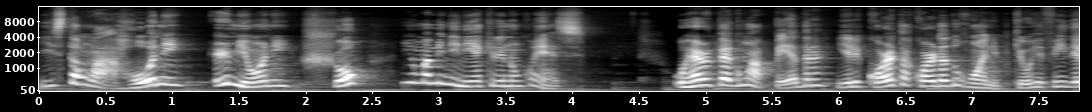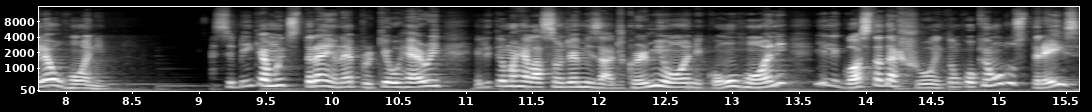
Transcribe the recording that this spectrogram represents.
e estão lá Rony, Hermione, Cho e uma menininha que ele não conhece. O Harry pega uma pedra e ele corta a corda do Rony, porque o refém dele é o Rony. Se bem que é muito estranho, né? Porque o Harry, ele tem uma relação de amizade com a Hermione, com o Rony, e ele gosta da Cho. Então qualquer um dos três,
